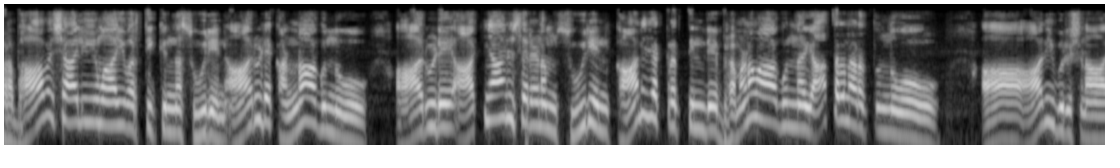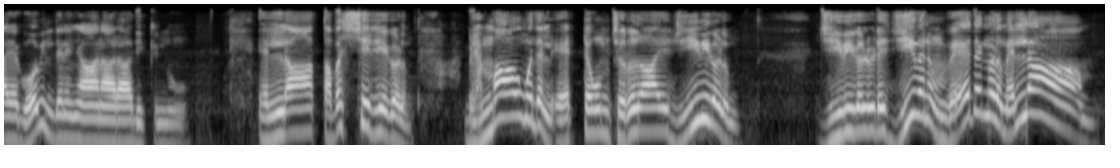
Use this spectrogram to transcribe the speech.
പ്രഭാവശാലിയുമായി വർത്തിക്കുന്ന സൂര്യൻ ആരുടെ കണ്ണാകുന്നുവോ? ആരുടെ ആജ്ഞാനുസരണം സൂര്യൻ കാലചക്രത്തിന്റെ ഭ്രമണമാകുന്ന യാത്ര നടത്തുന്നുവോ? ആ ആദിപുരുഷനായ ഗോവിന്ദനെ ഞാൻ ആരാധിക്കുന്നു. എല്ലാ തപശ്ചര്യകളും ബ്രഹ്മാവ് മുതൽ ഏറ്റവും ചെറുതായ ജീവികളും ജീവികളുടെ ജീവനും വേദങ്ങളും എല്ലാം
